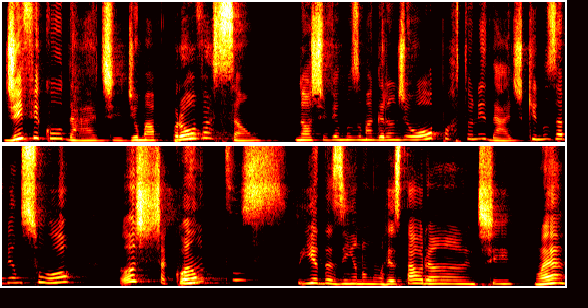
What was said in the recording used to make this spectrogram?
dificuldade, de uma provação, nós tivemos uma grande oportunidade que nos abençoou. Oxa, quantas idas iam num restaurante, não é?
